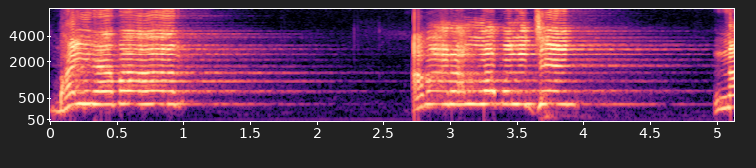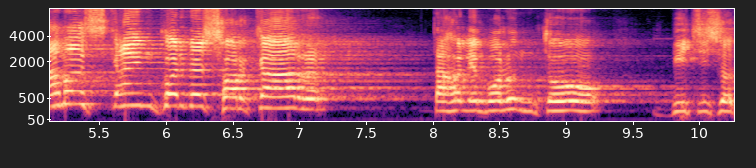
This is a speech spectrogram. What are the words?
ভাইরা আমার আমার আল্লাহ বলেছেন নামাজ কায়েম করবে সরকার। তাহলে বলুন তো, ব্রিটিশর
